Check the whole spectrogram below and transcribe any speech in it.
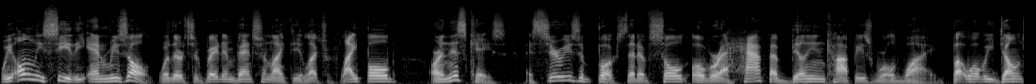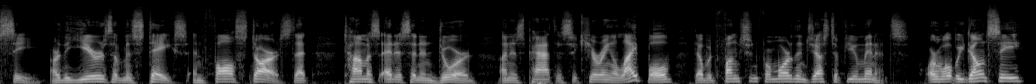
We only see the end result, whether it's a great invention like the electric light bulb or in this case, a series of books that have sold over a half a billion copies worldwide. But what we don't see are the years of mistakes and false starts that Thomas Edison endured on his path to securing a light bulb that would function for more than just a few minutes. Or what we don't see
